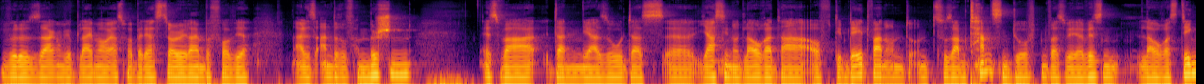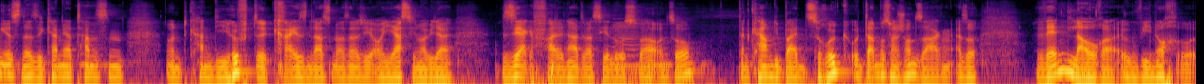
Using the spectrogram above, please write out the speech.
würde sagen, wir bleiben auch erstmal bei der Storyline, bevor wir alles andere vermischen. Es war dann ja so, dass äh, Yasin und Laura da auf dem Date waren und, und zusammen tanzen durften, was wir ja wissen, Lauras Ding ist. Ne? Sie kann ja tanzen und kann die Hüfte kreisen lassen, was natürlich auch Yasin mal wieder sehr gefallen hat, was hier mhm. los war und so. Dann kamen die beiden zurück und da muss man schon sagen, also wenn Laura irgendwie noch äh,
